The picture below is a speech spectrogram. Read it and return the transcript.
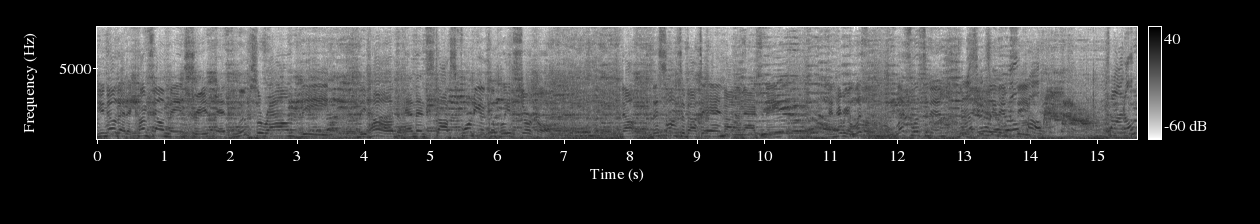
you know that it comes down Main Street, it loops around the the hub, and then stops, forming a complete circle. Now, this song's about to end, I'm imagining, and here we go. Let's let's listen in. There's Let's surely get an your roll MC. Donald,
